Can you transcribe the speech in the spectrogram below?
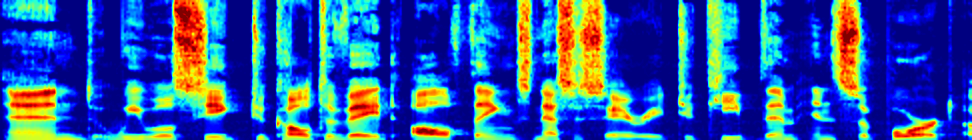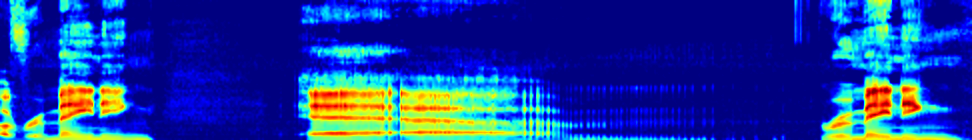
and we will seek to cultivate all things necessary to keep them in support of remaining uh, um, remaining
